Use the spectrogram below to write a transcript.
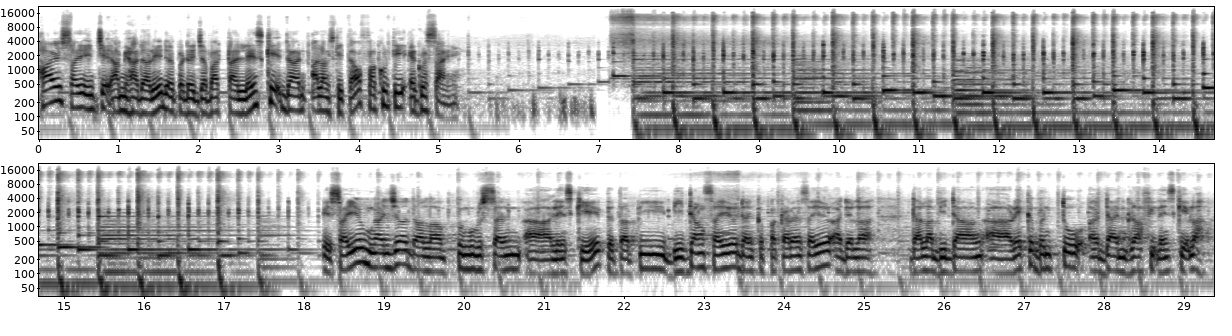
Hai, saya Encik Amir Hadari daripada Jabatan Landscape dan Alam Sekitar Fakulti Agrosains. Okay, saya mengajar dalam pengurusan uh, landscape tetapi bidang saya dan kepakaran saya adalah dalam bidang uh, reka bentuk uh, dan grafik landscape lah.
